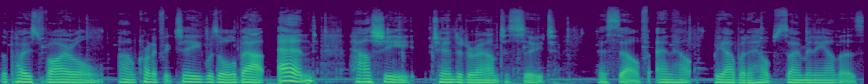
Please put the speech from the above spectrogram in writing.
the post viral um, chronic fatigue was all about, and how she turned it around to suit herself and help be able to help so many others.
